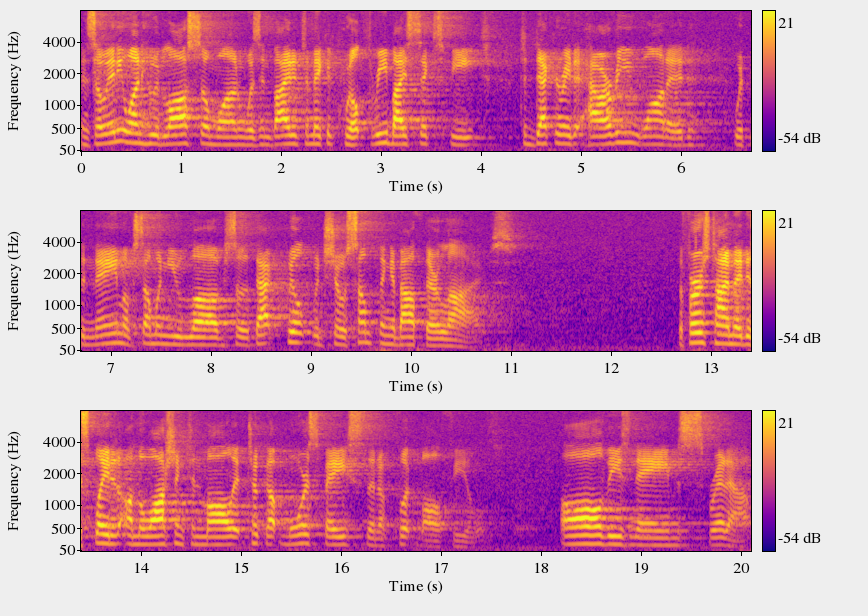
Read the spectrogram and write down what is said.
And so anyone who had lost someone was invited to make a quilt three by six feet to decorate it however you wanted with the name of someone you loved so that that quilt would show something about their lives. The first time they displayed it on the Washington Mall, it took up more space than a football field. All these names spread out.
